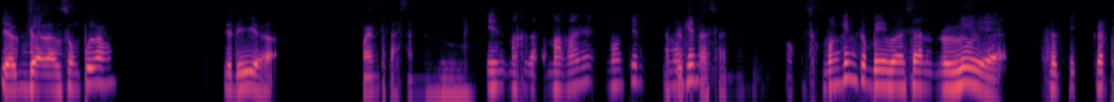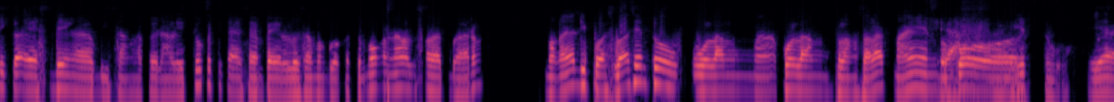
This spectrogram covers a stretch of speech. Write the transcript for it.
ya gak langsung pulang. Jadi ya main petasan dulu. In- maka- makanya mungkin tapi mungkin petasannya mungkin kebebasan lu ya ketika, SD nggak bisa ngelakuin hal itu ketika SMP lu sama gua ketemu kenal sholat bareng makanya dipuas-puasin tuh pulang pulang pulang sholat main Ya, kumpul itu iya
